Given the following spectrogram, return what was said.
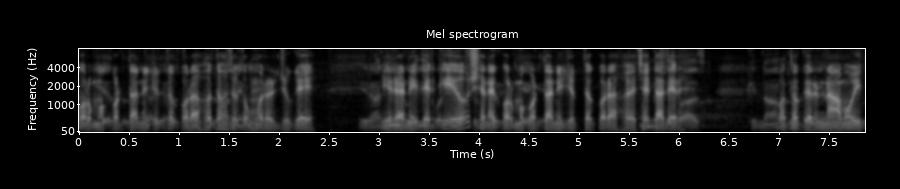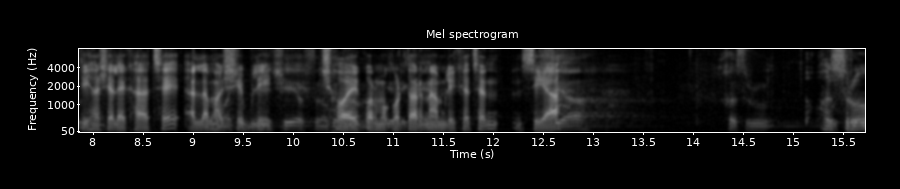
কর্মকর্তা নিযুক্ত করা হতো হচ্ছে তোমরের যুগে। ইরানিদেরকেও সেনা কর্মকর্তা নিযুক্ত করা হয়েছে। তাদের পতকের নামও ইতিহাসে লেখা আছে। আল্লামা শিবলি ছয় কর্মকর্তার নাম লিখেছেন। সিয়া খসরু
